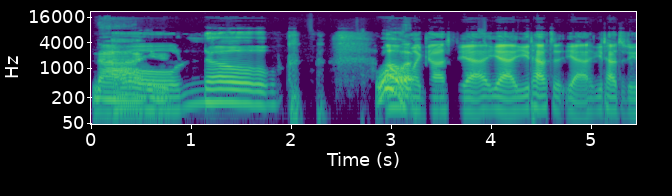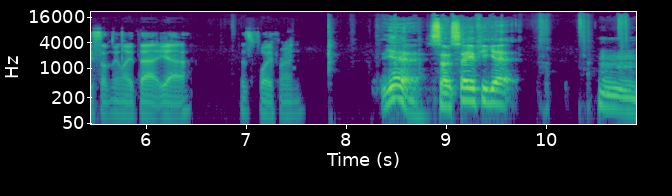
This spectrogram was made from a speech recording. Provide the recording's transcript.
Nah. Oh no. What? Oh my gosh. Yeah, yeah, you'd have to yeah, you'd have to do something like that. Yeah. His boyfriend. Yeah. So say if you get, hmm,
